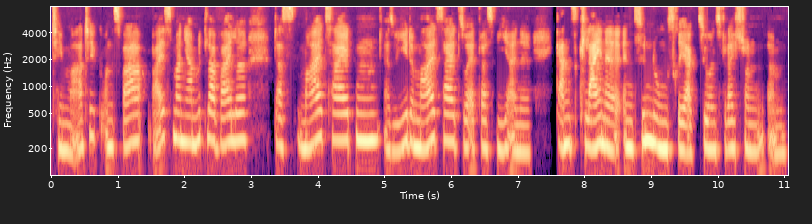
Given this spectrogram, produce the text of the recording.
Thematik. Und zwar weiß man ja mittlerweile, dass Mahlzeiten, also jede Mahlzeit, so etwas wie eine ganz kleine Entzündungsreaktion ist, vielleicht schon ähm,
